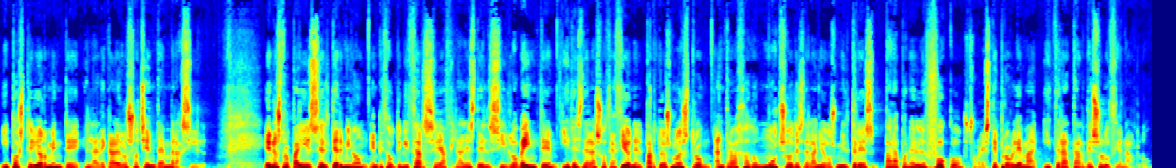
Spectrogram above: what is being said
y posteriormente en la década de los 80 en Brasil. En nuestro país el término empezó a utilizarse a finales del siglo XX y desde la asociación El Parto es Nuestro han trabajado mucho desde el año 2003 para poner el foco sobre este problema y tratar de solucionarlo.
